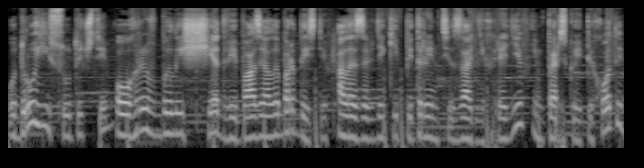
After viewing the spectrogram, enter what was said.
У другій сутичці огри вбили ще дві бази алебардистів, але завдяки підтримці задніх рядів імперської піхоти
